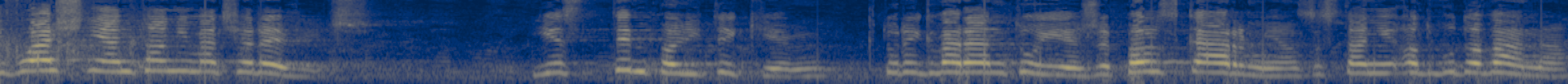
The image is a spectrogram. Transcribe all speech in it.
I właśnie Antoni Macierewicz jest tym politykiem, który gwarantuje, że polska armia zostanie odbudowana,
